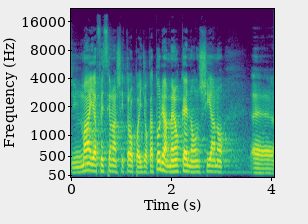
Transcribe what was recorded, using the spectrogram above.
Mai affezionarsi troppo ai giocatori a meno che non siano eh,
